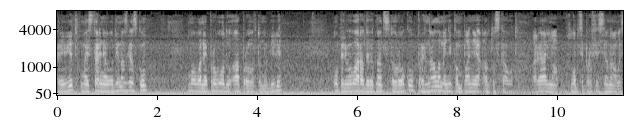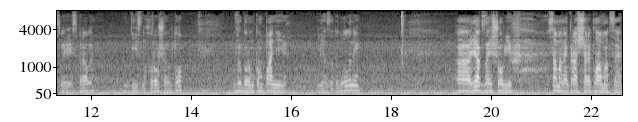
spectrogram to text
Привіт, майстерня води на зв'язку. Мова не про воду, а про автомобілі. Opel Vivaro 19 року пригнала мені компанія Автоскаут. Реально, хлопці професіонали своєї справи. Дійсно хороше авто. Вибором компанії я задоволений. Як знайшов їх? Сама найкраща реклама це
